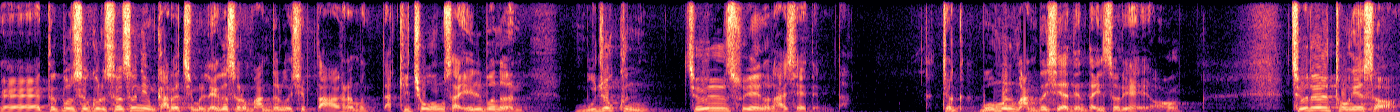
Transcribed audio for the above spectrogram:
에, 덕분 스쿨 스승님 가르침을 내 것으로 만들고 싶다. 그러면 딱 기초공사 1번은 무조건 절 수행을 하셔야 됩니다. 즉, 몸을 만드셔야 된다. 이 소리예요. 절을 통해서,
